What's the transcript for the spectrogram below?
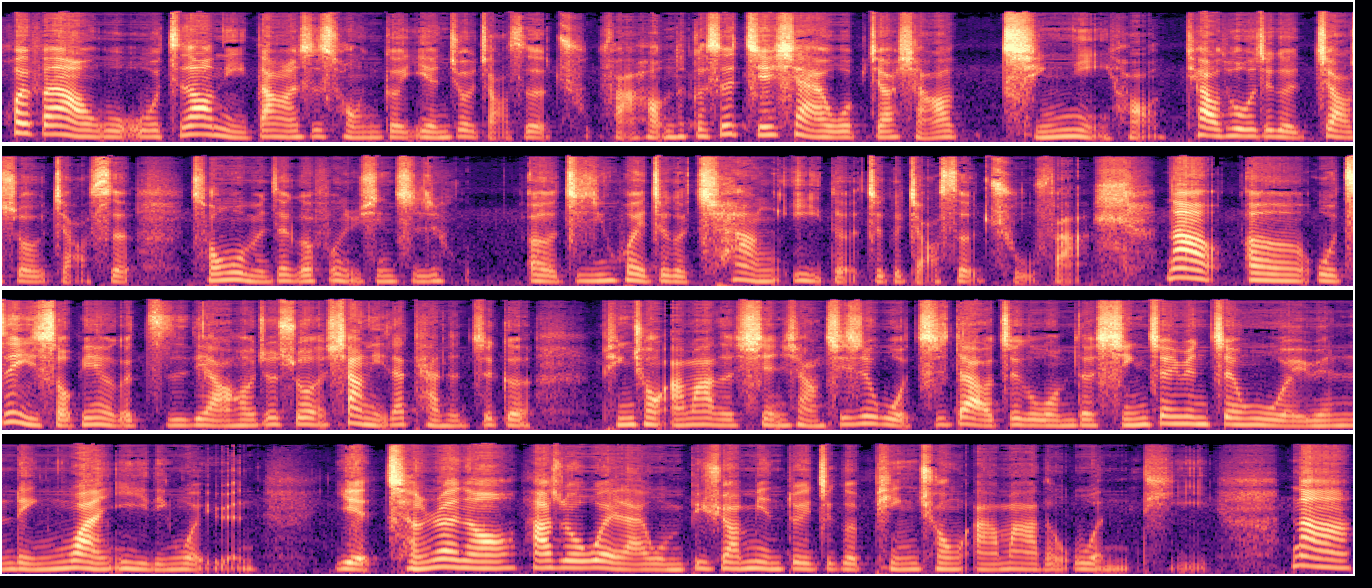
慧芬啊，我我知道你当然是从一个研究角色出发哈，那可是接下来我比较想要请你哈，跳脱这个教授角色，从我们这个妇女薪资呃基金会这个倡议的这个角色出发。那呃，我自己手边有个资料哈，就说像你在谈的这个贫穷阿妈的现象，其实我知道这个我们的行政院政务委员林万亿林委员。也承认哦，他说未来我们必须要面对这个贫穷阿嬷的问题。那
